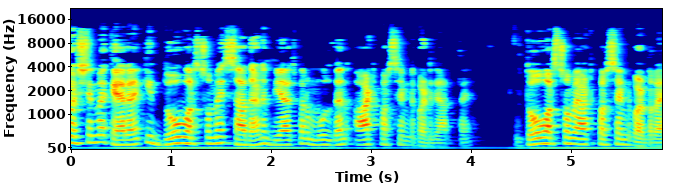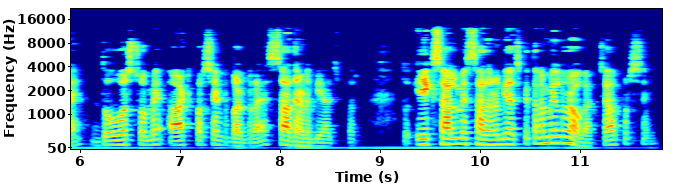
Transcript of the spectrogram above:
क्वेश्चन में कह रहा है कि दो वर्षों में साधारण ब्याज पर मूलधन आठ परसेंट बढ़ जाता है। दो वर्षों में आठ परसेंट बढ़ रहा है, दो वर्षों में आठ परसेंट बढ़ रहा है साधारण ब्याज पर। तो एक साल में साधारण ब्याज कितना मिल रहा होगा? चार परसेंट।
